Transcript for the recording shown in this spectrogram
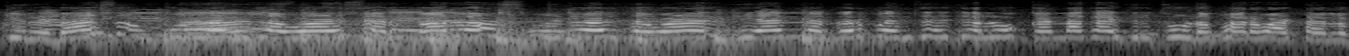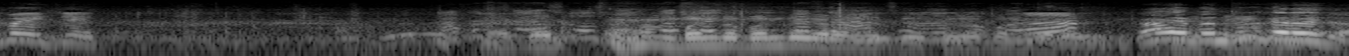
क्रीडा संकुलन जवळ सरकारी हॉस्पिटल जवळ नगरपंचायतच्या लोकांना काहीतरी थोडंफार वाटायला पाहिजे. काय बंद करायचं?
